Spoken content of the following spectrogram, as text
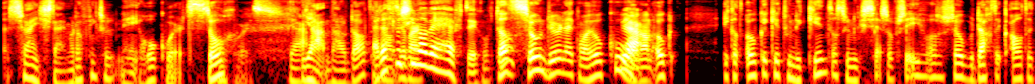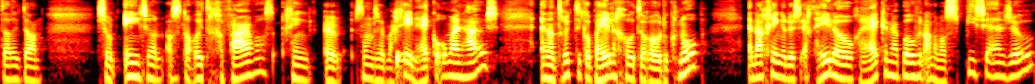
Zwijnstein, maar dat vind ik zo, nee, Hogwarts, toch? Hogwarts. Ja. Ja, nou dat. Ja, dat is misschien maar, wel weer heftig. Of Dat toch? zo'n deur lijkt me wel heel cool. Ja. En dan ook, ik had ook een keer toen ik kind was, toen ik zes of zeven was of zo, bedacht ik altijd dat ik dan zo'n één, zo'n, als het nou ooit gevaar was, ging, er stonden zeg maar geen hekken om mijn huis. En dan drukte ik op een hele grote rode knop. En dan gingen dus echt hele hoge hekken naar boven en allemaal spiezen en zo.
